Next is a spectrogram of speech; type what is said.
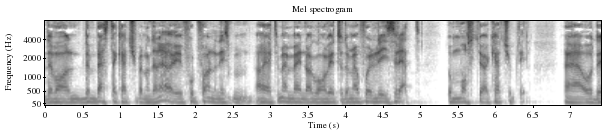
Det var den bästa ketchupen och den har jag ju fortfarande, ni som har ätit med mig några gånger vet att om jag får en risrätt, då måste jag ha ketchup till. Eh, och det,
